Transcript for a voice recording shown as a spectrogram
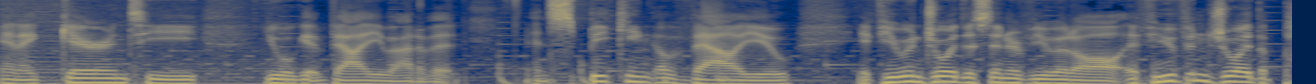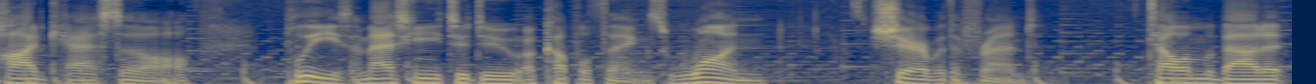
and I guarantee you will get value out of it. And speaking of value, if you enjoyed this interview at all, if you've enjoyed the podcast at all, please, I'm asking you to do a couple things. One, share it with a friend, tell them about it,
